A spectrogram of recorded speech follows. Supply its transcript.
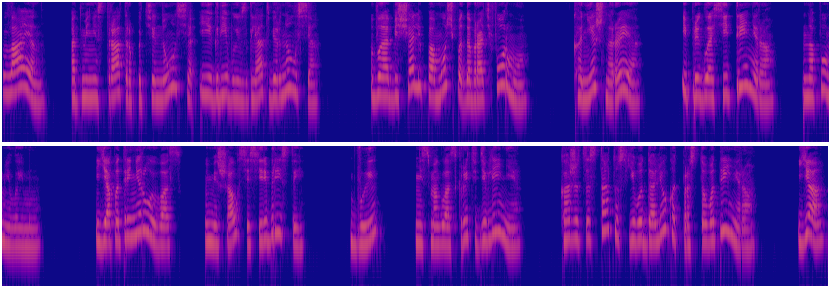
Лайон!» Администратор потянулся, и игривый взгляд вернулся. «Вы обещали помочь подобрать форму?» «Конечно, Рея. И пригласить тренера», — напомнила ему. «Я потренирую вас», — вмешался Серебристый. «Вы?» — не смогла скрыть удивление. «Кажется, статус его далек от простого тренера». «Я».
